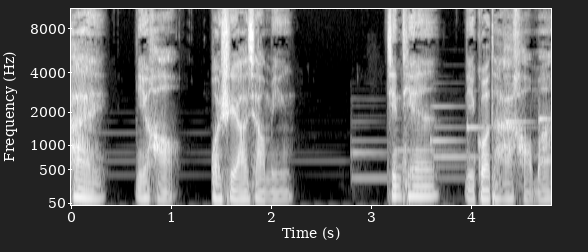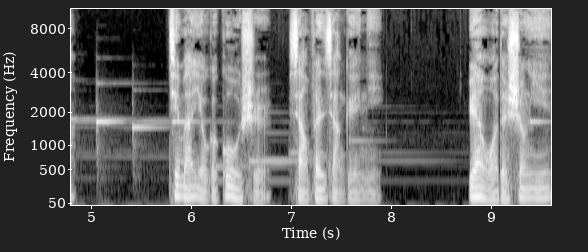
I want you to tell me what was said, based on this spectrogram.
嗨，你好，我是姚晓明。今天你过得还好吗？今晚有个故事想分享给你，愿我的声音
